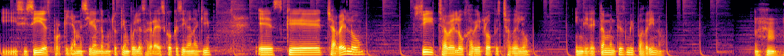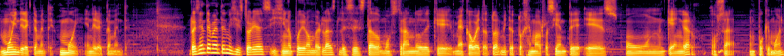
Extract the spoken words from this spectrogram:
y si sí es porque ya me siguen de mucho tiempo y les agradezco que sigan aquí, es que Chabelo, sí, Chabelo, Javier López Chabelo, indirectamente es mi padrino. Muy indirectamente, muy indirectamente. Recientemente en mis historias, y si no pudieron verlas, les he estado mostrando de que me acabo de tatuar. Mi tatuaje más reciente es un Gengar, o sea, un Pokémon.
